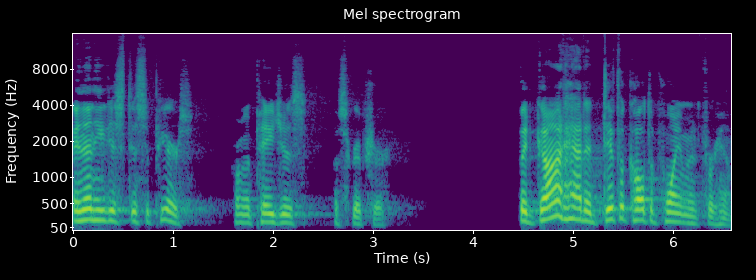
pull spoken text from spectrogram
and then he just disappears from the pages of Scripture. But God had a difficult appointment for him.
